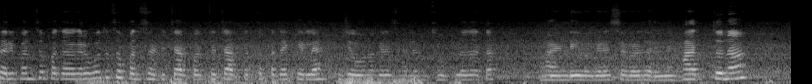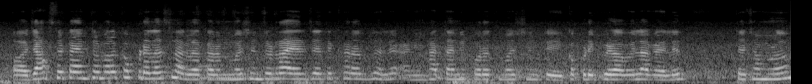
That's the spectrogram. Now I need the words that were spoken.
तरी पण चपात्या वगैरे होतं. चपातीसाठी चार पाच ते चार पाच चपात्या केल्या. जेवण वगैरे झालं झोपलं जातं भांडी वगैरे सगळं झालं. नाही हात ना जास्त टाईम तर मला कपड्यालाच लागला. कारण मशीनचं ड्रायर जे आहे ते खराब झालं आणि हाताने परत मशीन ते कपडे पिळावे लागायलेत. त्याच्यामुळं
